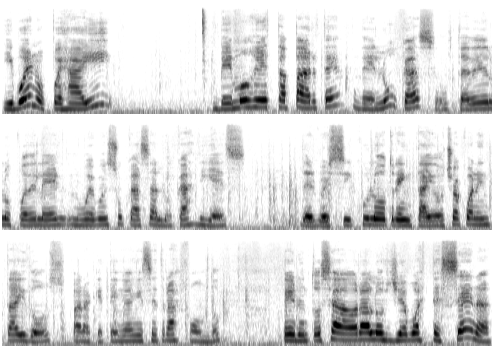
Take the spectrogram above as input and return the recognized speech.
Y bueno, pues ahí vemos esta parte de Lucas, ustedes lo pueden leer luego en su casa, Lucas 10, del versículo 38 a 42, para que tengan ese trasfondo. Pero entonces ahora los llevo a esta escena,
